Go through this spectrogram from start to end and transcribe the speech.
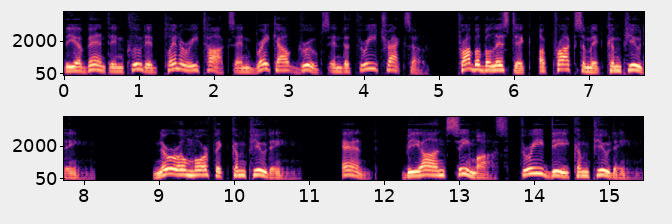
The event included plenary talks and breakout groups in the three tracks of probabilistic, approximate computing, neuromorphic computing, and beyond CMOS, 3D computing,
